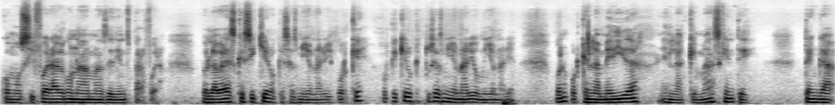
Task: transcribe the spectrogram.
como si fuera algo nada más de dientes para afuera. Pero la verdad es que sí quiero que seas millonario. ¿Y por qué? ¿Por qué quiero que tú seas millonario o millonaria? Bueno, porque en la medida en la que más gente tenga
